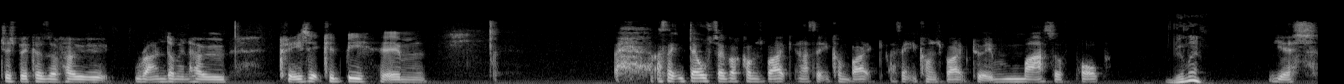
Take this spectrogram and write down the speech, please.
just because of how random and how crazy it could be. Um, I think Dolph Ziggler comes back, and I think he come back. I think he comes back to a massive pop. Really? Yes.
